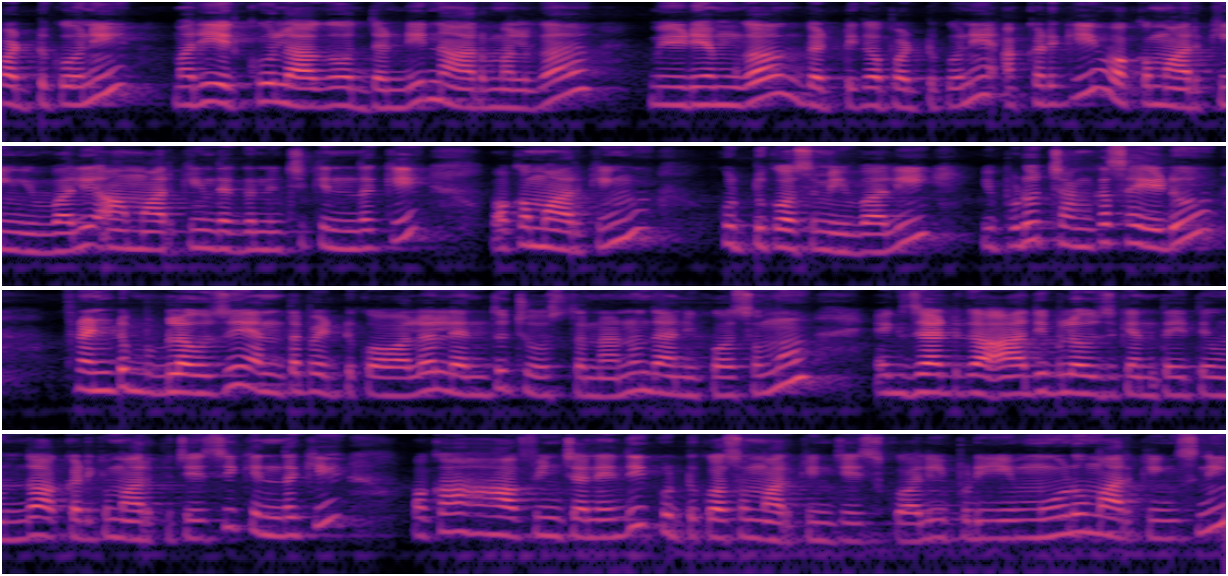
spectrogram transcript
పట్టుకొని మరీ ఎక్కువ లాగవద్దండి. నార్మల్గా మీడియంగా గట్టిగా పట్టుకొని అక్కడికి ఒక మార్కింగ్ ఇవ్వాలి. ఆ మార్కింగ్ దగ్గర నుంచి కిందకి ఒక మార్కింగ్ కుట్టు కోసం ఇవ్వాలి. ఇప్పుడు చంక సైడు ఫ్రంట్ బ్లౌజ్ ఎంత పెట్టుకోవాలో లెంత్ చూస్తున్నాను. దానికోసము ఎగ్జాక్ట్గా ఆది బ్లౌజ్కి ఎంత అయితే ఉందో అక్కడికి మార్క్ చేసి కిందకి ఒక హాఫ్ ఇంచ్ అనేది కుట్టు కోసం మార్కింగ్ చేసుకోవాలి. ఇప్పుడు ఈ మూడు మార్కింగ్స్ని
